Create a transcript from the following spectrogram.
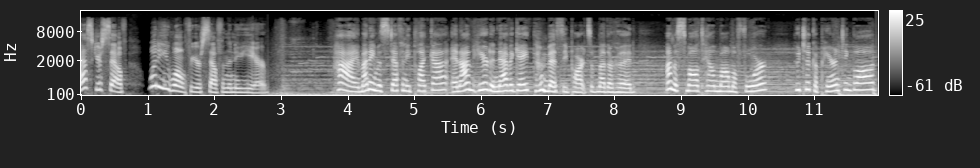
Ask yourself, what do you want for yourself in the new year? Hi, my name is Stephanie Pletka, and I'm here to navigate the messy parts of motherhood. I'm a small town mom of four who took a parenting blog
